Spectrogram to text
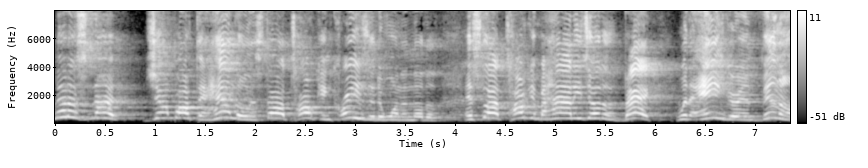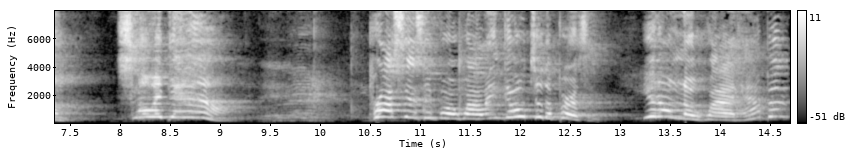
let us not jump off the handle and start talking crazy to one another and start talking behind each other's back with anger and venom. Slow it down. Process it for a while and go to the person. You don't know why it happened.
